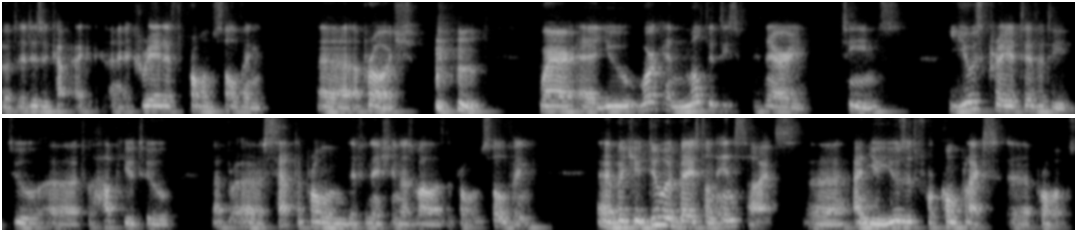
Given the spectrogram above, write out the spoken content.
but it is a, a, a creative problem solving uh, approach where uh, you work in multidisciplinary teams, use creativity to, uh, to help you to uh, set the problem definition as well as the problem solving. but you do it based on insights and you use it for complex problems.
